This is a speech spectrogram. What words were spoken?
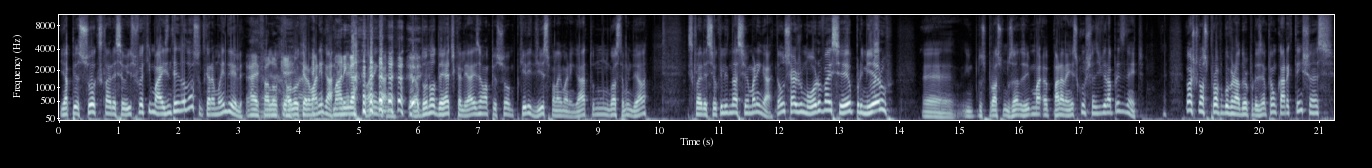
E a pessoa que esclareceu isso foi a que mais entendeu do assunto, que era a mãe dele. Aí falou que Falou que era Maringá. Maringá. Maringá. É. A dona Odete, que aliás é uma pessoa queridíssima lá em Maringá, todo mundo gosta muito dela. Esclareceu que ele nasceu em Maringá. Então o Sérgio Moro vai ser o primeiro, é, nos próximos anos, aí, paranaense com chance de virar presidente. Eu acho que o nosso próprio governador, por exemplo, é um cara que tem chance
